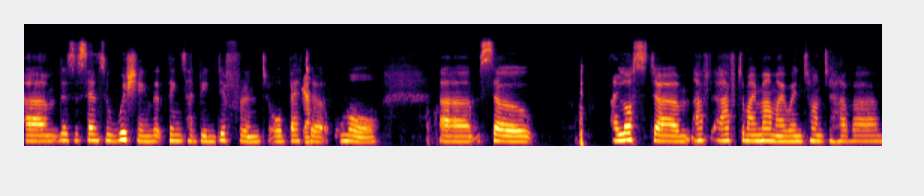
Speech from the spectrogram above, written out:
um, there's a sense of wishing that things had been different or better yeah. or more. Uh, so I lost um, after after my mum. I went on to have a.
